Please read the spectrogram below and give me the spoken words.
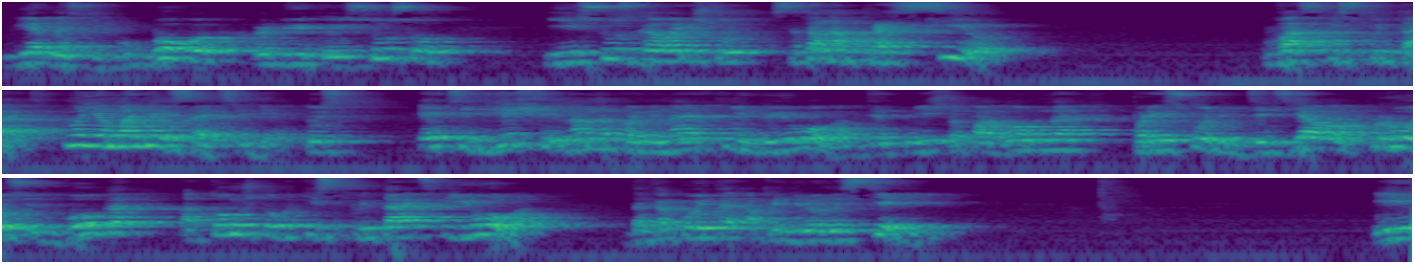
Верности к Богу, любви к Иисусу. И Иисус говорит, что сатана просил вас испытать, но я молился о тебе. То есть эти вещи нам напоминают книгу Иова, где нечто подобное происходит, где дьявол просит Бога о том, чтобы испытать Иова до какой-то определенной степени. И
